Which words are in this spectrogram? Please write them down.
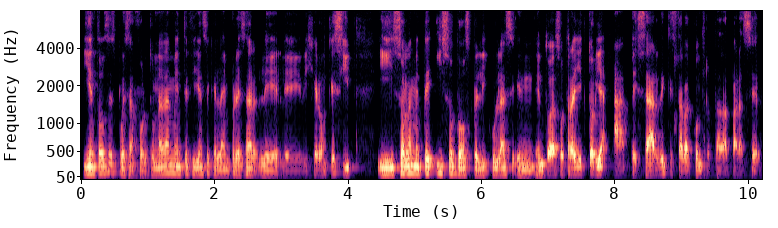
Y entonces, pues afortunadamente, fíjense que la empresa le, le dijeron que sí y solamente hizo dos películas en, toda su trayectoria, a pesar de que estaba contratada para hacer,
